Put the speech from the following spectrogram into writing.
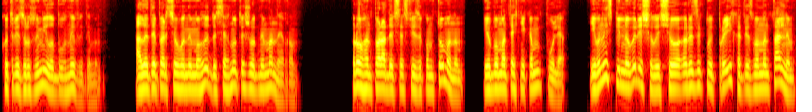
котрий зрозуміло був невидимим. Але тепер цього не могли досягнути жодним маневром. Роган порадився з фізиком Томаном і обома техніками поля, і вони спільно вирішили, що ризикнуть проїхати з моментальним,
